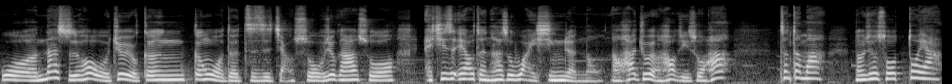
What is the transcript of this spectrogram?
我那时候我就有跟跟我的侄子讲说，我就跟他说，哎、其实 Elton 他是外星人哦，然后他就很好奇说，哈，真的吗？然后就说，对、啊，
